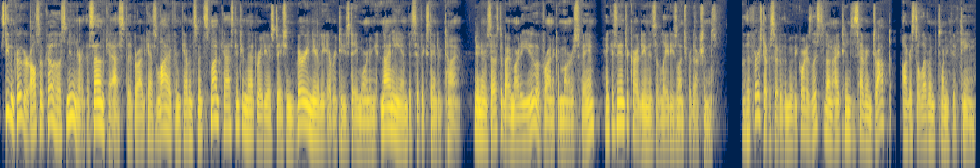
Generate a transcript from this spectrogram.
Stephen Krueger also co hosts Nooner, the soundcast that broadcasts live from Kevin Smith's Smodcast internet radio station very nearly every Tuesday morning at 9 a.m. Pacific Standard Time. Nooner is hosted by Marty Yu of Veronica Mars fame and Cassandra Cardenas of Ladies Lunch Productions. The first episode of the movie court is listed on iTunes as having dropped August 11, 2015.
